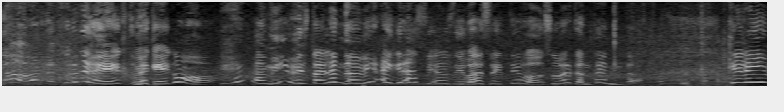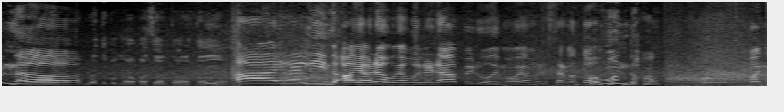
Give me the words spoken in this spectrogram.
No, amor, te juro que me, me quedé como, ¿qué? ¿A mí? ¿Me está hablando a mí? Ay, gracias. Y pasé, tipo, súper contenta. ¡Qué lindo! Acostumbrate porque va a pasar toda la estadía. Ay, re lindo. Ay, ahora voy a volver a Perú y me voy a molestar con todo el mundo. Bueno,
